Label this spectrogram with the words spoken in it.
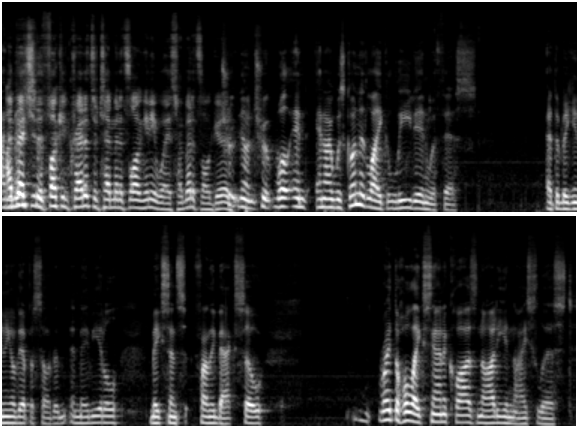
I, I bet you the fucking credits are ten minutes long anyway, so I bet it's all good. true, no, true. Well, and and I was going to like lead in with this at the beginning of the episode, and, and maybe it'll make sense finally back. So, write the whole like Santa Claus naughty and nice list.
